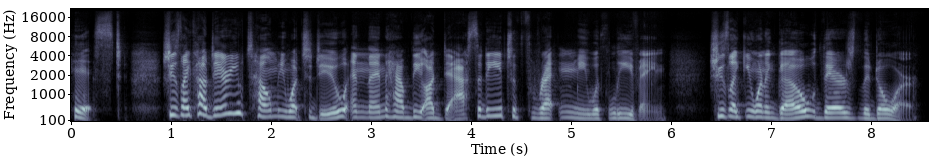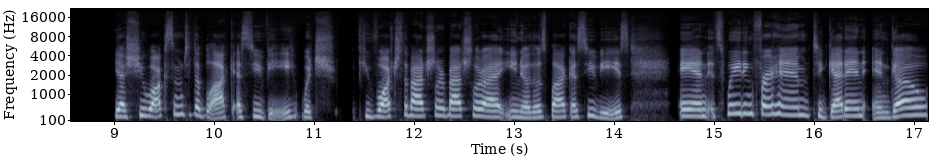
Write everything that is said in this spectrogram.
pissed. She's like, How dare you tell me what to do and then have the audacity to threaten me with leaving? She's like, You want to go? There's the door. Yeah, she walks him to the black SUV, which, if you've watched The Bachelor Bachelorette, you know those black SUVs. And it's waiting for him to get in and go.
